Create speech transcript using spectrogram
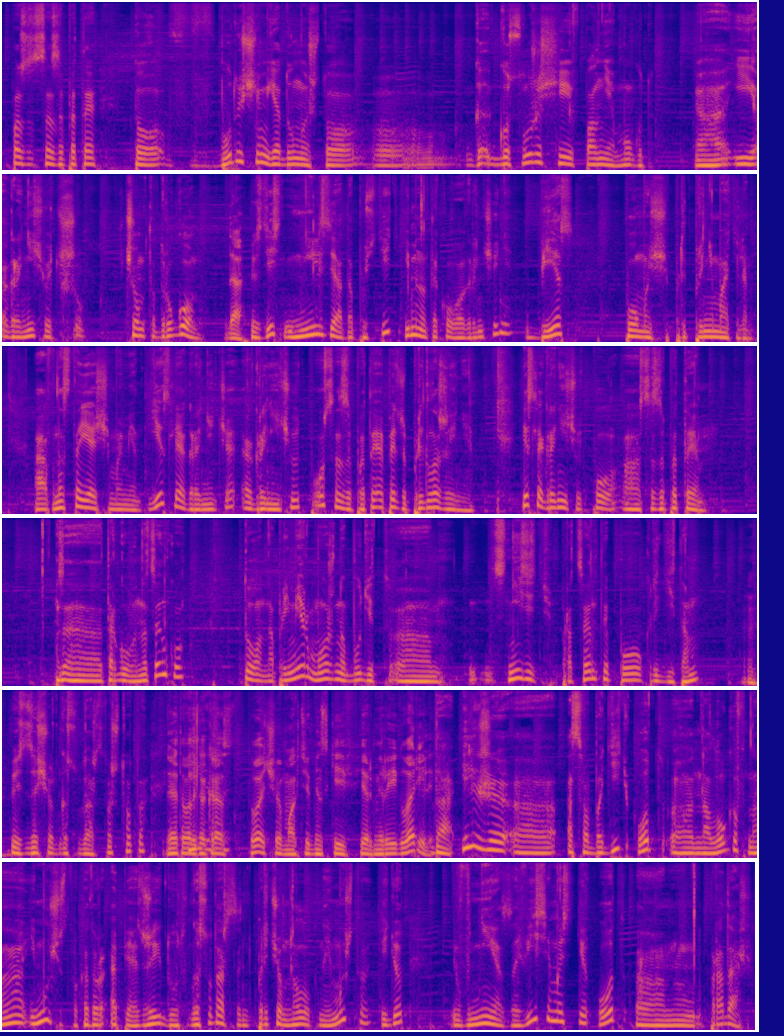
по СЗПТ, то в будущем, я думаю, что э, госслужащие вполне могут э, и ограничивать в чем-то другом. Да. Здесь нельзя допустить именно такого ограничения без помощи предпринимателям. А в настоящий момент, если огранича- ограничивают по СЗПТ, опять же, предложение, если ограничивать по а, СЗПТ э, торговую наценку, то, например, можно будет э, снизить проценты по кредитам, Мгм. то есть за счет государства что-то. Это вот как же- раз то, о чем актюбинские фермеры и говорили. Да, или же э, освободить от э, налогов на имущество, которые, опять же, идут в государство. Причем налог на имущество идет вне зависимости от эм, продаж.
